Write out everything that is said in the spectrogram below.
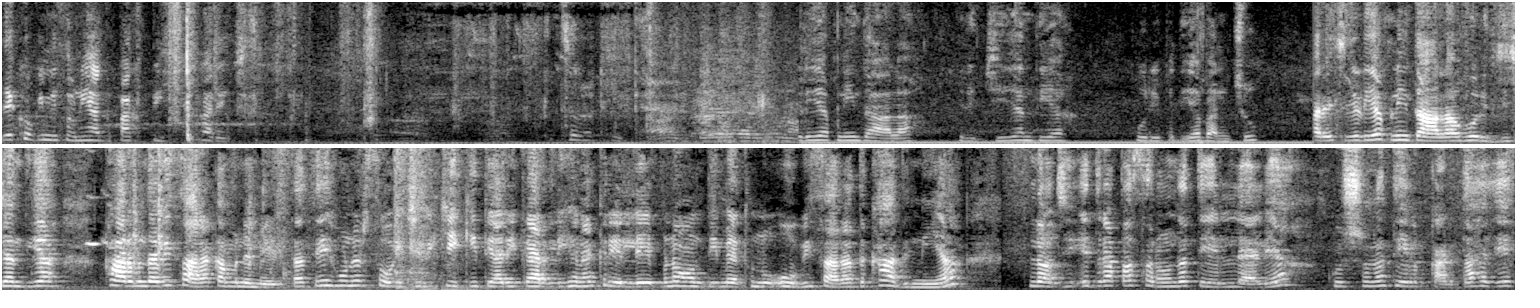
ਦੇਖੋ ਕਿੰਨੀ ਸੋਹਣੀ ਅੱਗ ਪੱਕਦੀ ਹਾਰੇ ਚ ਚਲੋ ਠੀਕ ਹੈ ਜਿਹੜੀ ਆਪਣੀ ਦਾਲ ਆ ਰਿੱਝੀ ਜਾਂਦੀ ਆ ਪੂਰੀ ਵਧੀਆ ਬਣ ਚ ਜਿਹੜੀ ਆਪਣੀ ਦਾਲ ਆ ਉਹ ਰਿੱਝੀ ਜਾਂਦੀ ਆ ਫਾਰਮ ਦਾ ਵੀ ਸਾਰਾ ਕੰਮ ਨਿਮੇੜਤਾ ਤੇ ਹੁਣ ਰਸੋਈ 'ਚ ਵੀ ਕੀ ਕੀ ਤਿਆਰੀ ਕਰ ਲਈ ਹਨਾ ਕਰੇਲੇ ਬਣਾਉਣ ਦੀ ਮੈਂ ਤੁਹਾਨੂੰ ਉਹ ਵੀ ਸਾਰਾ ਦਿਖਾ ਦਿੰਨੀ ਆ ਲਓ ਜੀ ਇਧਰ ਆਪਾਂ ਸਰੋਂ ਦਾ ਤੇਲ ਲੈ ਲਿਆ ਕੁਛ ਨਾ ਤੇਲ ਕੱਢਦਾ ਹਜੇ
